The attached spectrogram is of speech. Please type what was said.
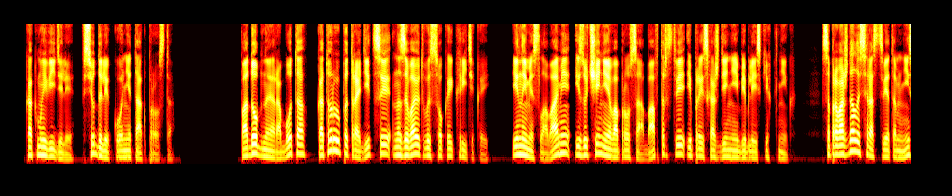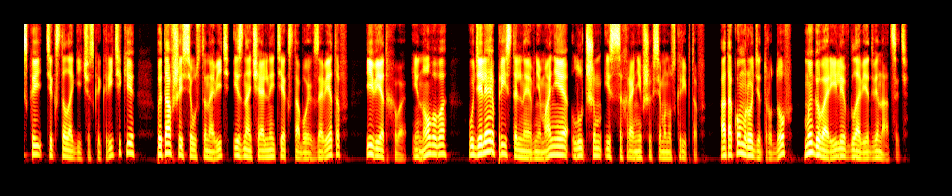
как мы видели, все далеко не так просто. Подобная работа, которую по традиции называют высокой критикой, иными словами, изучение вопроса об авторстве и происхождении библейских книг, сопровождалась расцветом низкой текстологической критики, пытавшейся установить изначальный текст обоих заветов, и Ветхого, и Нового, уделяя пристальное внимание лучшим из сохранившихся манускриптов. О таком роде трудов мы говорили в главе 12.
